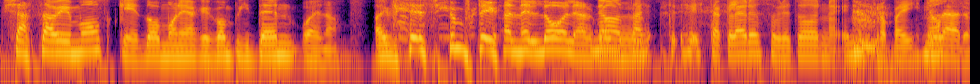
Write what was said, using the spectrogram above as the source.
ya sabemos que dos monedas que compiten, bueno, siempre gana el dólar. No, está, está claro, sobre todo en, en nuestro país, ¿no? Claro.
